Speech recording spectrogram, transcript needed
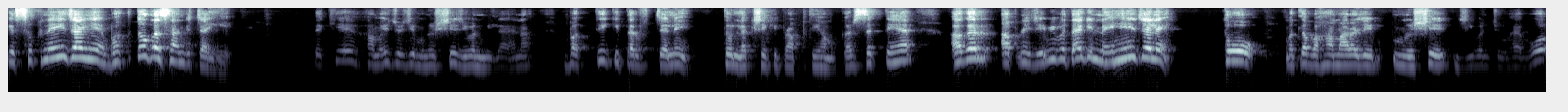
के सुख नहीं चाहिए, भक्तों का संग चाहिए। देखिए, हमें जो जो मनुष्य जीवन मिला है ना, भक्ति की तरफ़ चले तो लक्ष्य की प्राप्ति हम कर सकते हैं। अगर आपने ये भी बताया कि नहीं चले तो मतलब हमारा जो मनुष्य जीवन जो है वो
